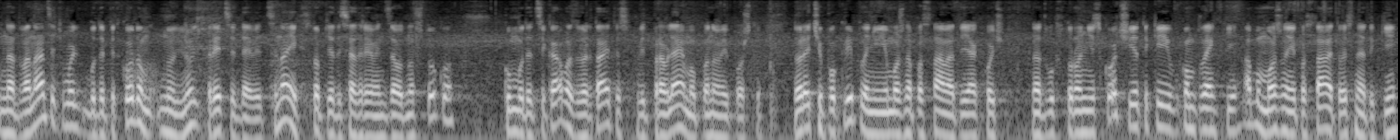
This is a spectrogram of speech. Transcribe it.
на 12 вольт буде під кодом 0039. Ціна їх 150 гривень за одну штуку. Кому це цікаво, звертайтесь, відправляємо по новій пошті. До речі, по кріпленню її можна поставити як хоч на двосторонній скотч, є такий в комплекті, або можна її поставити ось на такі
